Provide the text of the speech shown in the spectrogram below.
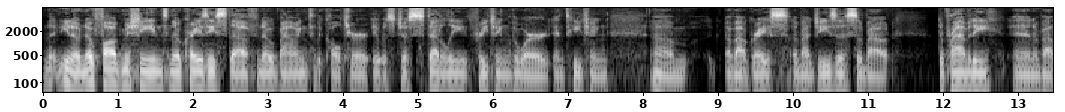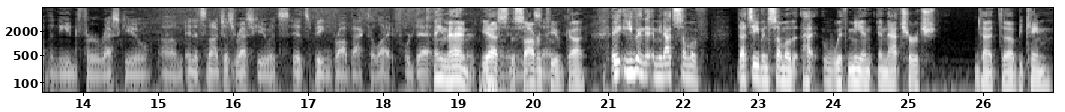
you know no fog machines, no crazy stuff, no bowing to the culture. It was just steadily preaching the word and teaching um, about grace, about Jesus, about depravity, and about the need for rescue. Um, and it's not just rescue; it's it's being brought back to life. We're dead. Amen. We're, yes, the sovereignty so, of God. Even I mean, that's some of that's even some of the, with me in, in that church that uh, became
